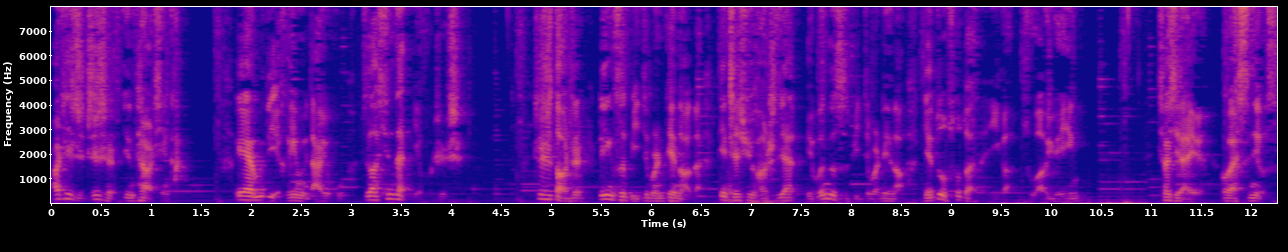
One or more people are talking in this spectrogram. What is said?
而且只支持英特尔显卡。AMD 和英伟达用户直到现在也不支持。这是导致 Linux 笔记本电脑的电池续航时间比 Windows 笔记本电脑严重缩短的一个主要原因。消息来源：OS News。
